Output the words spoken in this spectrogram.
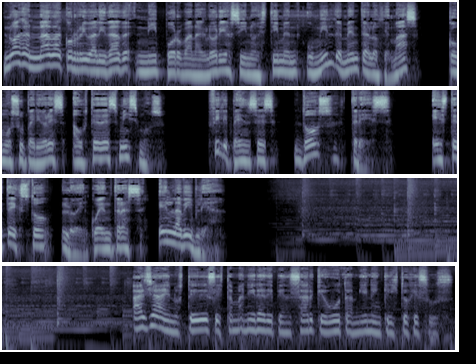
No hagan nada con rivalidad ni por vanagloria, sino estimen humildemente a los demás como superiores a ustedes mismos. Filipenses 2.3 este texto lo encuentras en la Biblia. Haya en ustedes esta manera de pensar que hubo también en Cristo Jesús.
